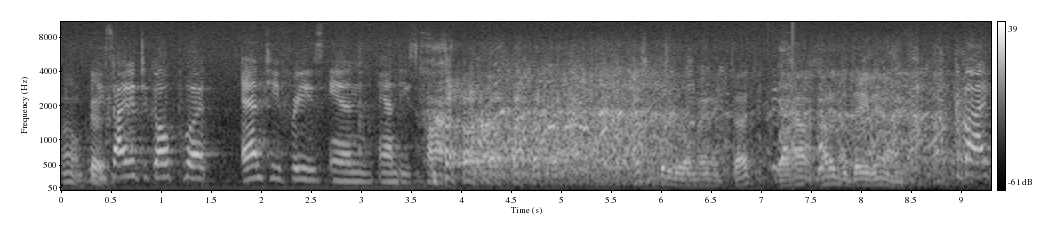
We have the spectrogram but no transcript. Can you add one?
Oh, good. We decided to go put antifreeze in Andy's car. That's a pretty romantic touch. Well, how, how did the date end? Goodbye.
